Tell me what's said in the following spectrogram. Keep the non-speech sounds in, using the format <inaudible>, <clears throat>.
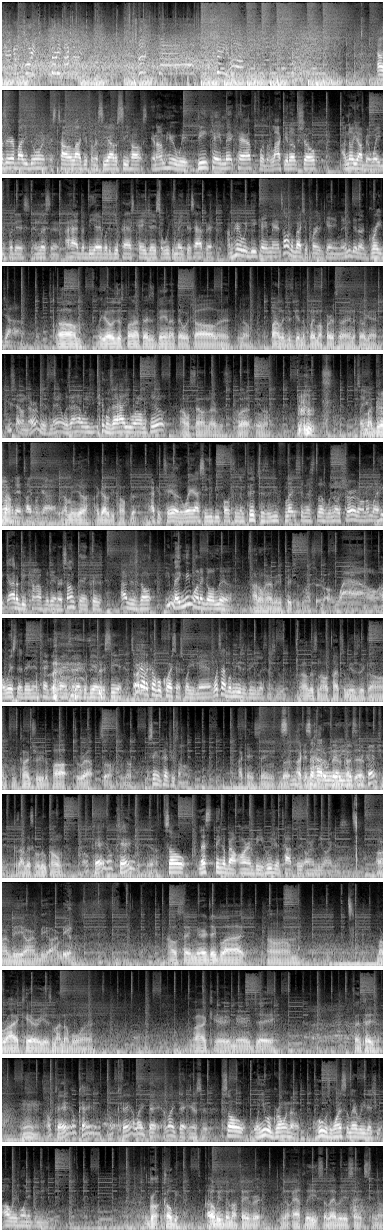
25, there goes 40, 35, 30. Touchdown, Seahawks! How's everybody doing? It's Tyler Lockett from the Seattle Seahawks, and I'm here with DK Metcalf for the Lock It Up show. I know y'all been waiting for this, and listen, I had to be able to get past KJ so we can make this happen. I'm here with DK, man. Talk about your first game, man. You did a great job. Um, yeah, it was just fun out there, just being out there with y'all, and you know, finally just getting to play my first uh, NFL game. You sound nervous, man. Was that how was you, <laughs> was that how you were on the field? I don't sound nervous, but you know, <clears throat> So you're a good now? confident type of guy. I mean, yeah, I got to be confident. I could tell the way I see you be posting them pictures of you flexing and stuff with no shirt on. I'm like, he gotta be confident or something, cause I just don't. You make me want to go live. I don't have any pictures with my shirt off. Wow. I wish that they didn't take it away so they could be able to see it. So I got a couple questions for you, man. What type of music do you listen to? I listen to all types of music, um, from country to pop to rap. So you know, Sing a country song. I can't sing, but I can so name how do we know you listen to country country? because I listen to Luke Combs. Okay, okay. Yeah, So let's think about R&B. Who's your top three R&B artists? R&B, R&B, R&B. I would say Mary J. Blige. Um, Mariah Carey is my number one. Mariah Carey, Mary J. Fantasia. Okay, okay, okay. I like that. I like that answer. So when you were growing up, who was one celebrity that you always wanted to meet? Kobe. Kobe? Kobe's been my favorite, you know, athlete, celebrity since, you know,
